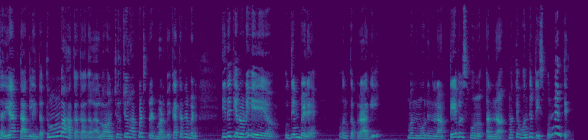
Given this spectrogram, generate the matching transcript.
ಸರಿಯಾಗಿ ತಾಗ್ಲಿ ಅಂತ ತುಂಬಾ ಹಾಕಕ್ಕಾಗಲ್ಲ ಅಲ್ವಾ? ಒಂದ್ ಚೂರ್ ಚೂರ್ ಹಾಕ್ಬಿಟ್ಟು ಸ್ಪ್ರೆಡ್ ಮಾಡ್ಬೇಕು. ಯಾಕಂದ್ರೆ ಬೆಣ್ಣೆ ಇದಕ್ಕೆ ನೋಡಿ ಉದ್ದಿನ ಬೇಳೆ ಒಂದ್ ಕಪ್ ರಾಗಿ ಒಂದ್ ಮೂರಿಂದ ನಾಲ್ಕು ಟೇಬಲ್ ಸ್ಪೂನ್ ಅನ್ನ ಮತ್ತೆ ಒಂದು ಟೀ ಸ್ಪೂನ್ ಮೆಂತೆ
